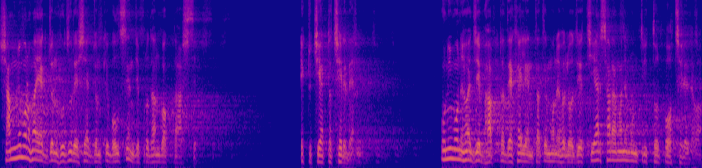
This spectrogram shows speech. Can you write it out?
সামনে মনে হয় একজন হুজুর এসে একজনকে বলছেন যে প্রধান বক্তা আসছে। একটু চেয়ারটা ছেড়ে দেন। উনি মনে হয় যে ভাবটা দেখাইলেন, তাতে মনে হলো যে চেয়ার ছাড়া মানে মন্ত্রিত্বর পথ ছেড়ে দেওয়া।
